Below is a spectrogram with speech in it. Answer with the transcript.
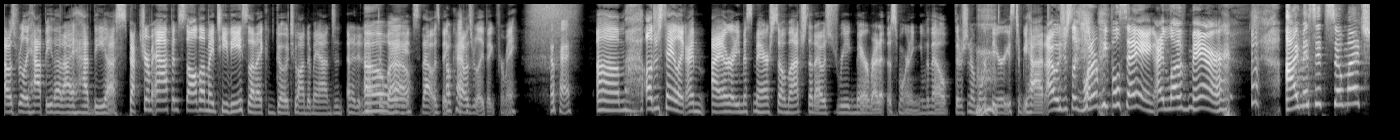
I was really happy that I had the uh, Spectrum app installed on my TV so that I could go to on demand and, and I didn't have to Oh, wait. wow. So that was big. Okay. That was really big for me. okay Um, I'll just say, like, I'm I already miss Mare so much that I was reading Mare Reddit this morning, even though there's no more theories to be had. I was just like, what are people saying? I love Mare. I miss it so much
